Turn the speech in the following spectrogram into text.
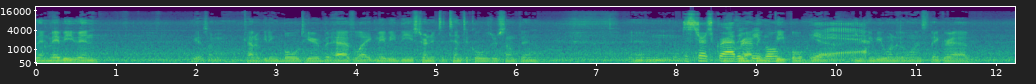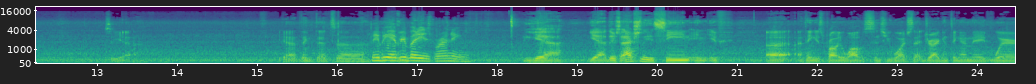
And then maybe even, I guess I'm kind of getting bold here, but have like maybe these turn into tentacles or something. And Just starts grabbing, people. yeah. And Yeah. you can be one of the ones they grab. So yeah. Yeah, I think that's uh Maybe everybody's running. yeah, yeah. There's actually a scene in if uh, I think it's probably a while since you watched that dragon thing I made, where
